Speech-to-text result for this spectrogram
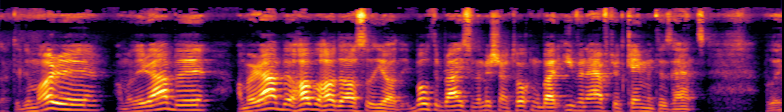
Sagt the Gemara, Amalei Rabbe, both the Bryce and the Mishnah are talking about even after it came into his hands. The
